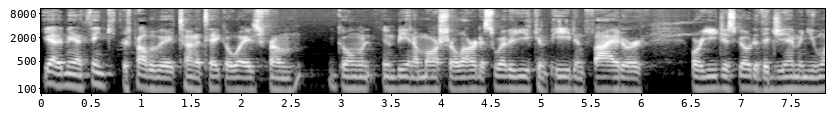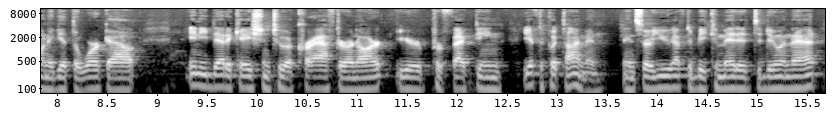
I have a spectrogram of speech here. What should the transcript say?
Yeah, I mean, I think there's probably a ton of takeaways from going and being a martial artist, whether you compete and fight or or you just go to the gym and you want to get the workout. Any dedication to a craft or an art you're perfecting, you have to put time in. And so you have to be committed to doing that.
